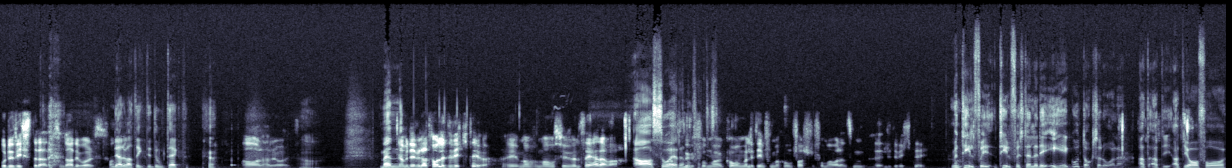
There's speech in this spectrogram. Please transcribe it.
Och du visste det liksom. Det hade varit... Fan. det hade varit riktigt otäckt. Ja, det hade det varit. Ja. Men Ja, men det är väl att vara lite viktig ju. Man, man måste ju väl säga det va? ja, så är det nog Får man komma med lite information först så får man vara den som är lite viktig. Men tillfri, tillfredsställer det egot också då eller? Att, att, att, jag får,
